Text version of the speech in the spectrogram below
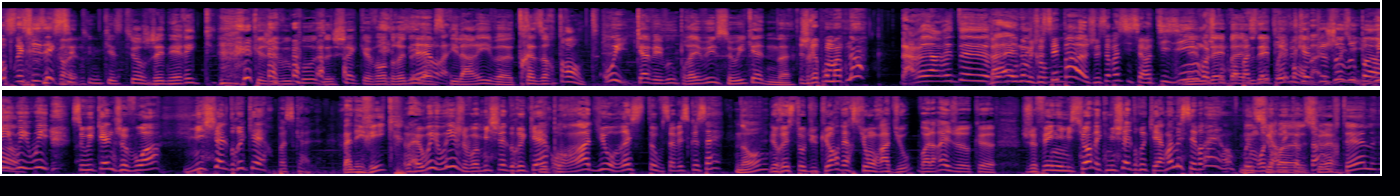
faut préciser quand même. C'est une question générique que je vous pose chaque vendredi lorsqu'il arrive euh, 13h30. Oui. Qu'avez-vous prévu ce week-end? Je réponds maintenant? Bah arrêtez Bah non mais je sais vous- pas, je sais pas si c'est un teasing, Mais moi vous je avez- bah, pas vous avez prévu quelque je chose ou pas? Oui oui oui, ce week-end je vois Michel Drucker, Pascal. Magnifique. Bah oui oui, je vois Michel Drucker pour- Radio Resto, vous savez ce que c'est? Non Le Resto du Cœur version radio, voilà, et je, que, je fais une émission avec Michel Drucker. Non mais c'est vrai, hein, vous pouvez Mais me sur, regarder euh, comme ça. sur RTL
